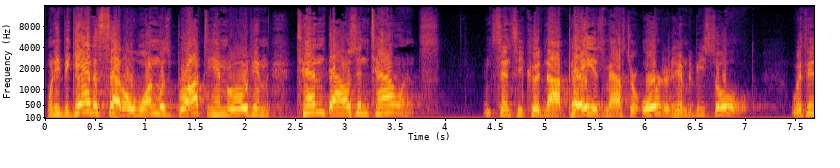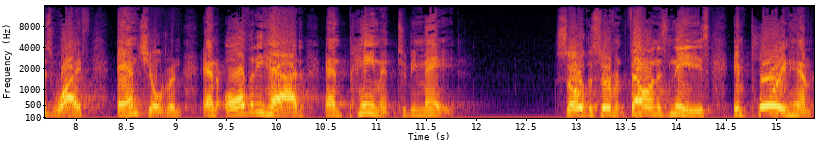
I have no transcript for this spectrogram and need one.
When he began to settle, one was brought to him who owed him 10,000 talents. And since he could not pay, his master ordered him to be sold with his wife and children and all that he had, and payment to be made. So the servant fell on his knees, imploring him,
